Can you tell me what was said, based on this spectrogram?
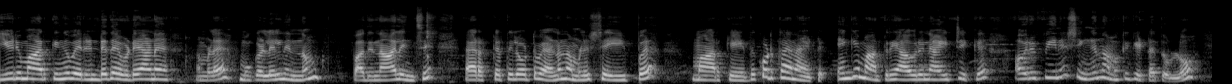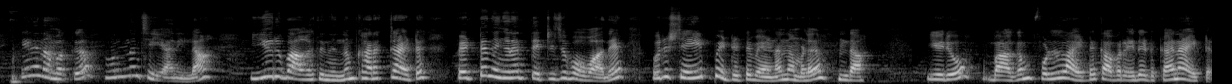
ഈ ഒരു മാർക്കിംഗ് വരേണ്ടത് എവിടെയാണ്? നമ്മളെ മുകളിൽ നിന്നും പതിനാല് ഇഞ്ച് ഇറക്കത്തിലോട്ട് വേണം നമ്മൾ ഷേപ്പ് മാർക്ക് ചെയ്ത് കൊടുക്കാനായിട്ട്. എങ്കിൽ മാത്രമേ ആ ഒരു നൈറ്റിക്ക് ആ ഒരു ഫിനിഷിങ് നമുക്ക് കിട്ടത്തുള്ളൂ. ഇനി നമുക്ക് ഒന്നും ചെയ്യാനില്ല. ഈ ഒരു ഭാഗത്ത് നിന്നും കറക്റ്റായിട്ട് പെട്ടെന്ന് ഇങ്ങനെ തെറ്റിച്ച് പോവാതെ ഒരു ഷേപ്പ് ഇട്ടിട്ട് വേണം നമ്മൾ എന്താ ഈ ഒരു ഭാഗം ഫുള്ളായിട്ട് കവർ ചെയ്തെടുക്കാനായിട്ട്.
